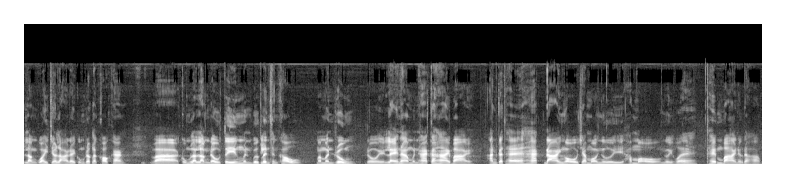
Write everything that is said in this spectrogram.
lần quay trở lại đây cũng rất là khó khăn. Và cũng là lần đầu tiên mình bước lên sân khấu mà mình run rồi lẽ nào mình hát có hai bài anh có thể hát đãi ngộ cho mọi người hâm mộ người Huế thêm bài nữa được không?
